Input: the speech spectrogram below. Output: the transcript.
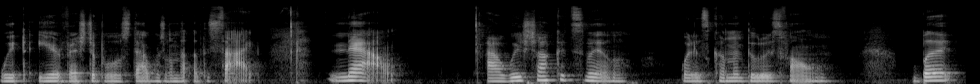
with your vegetables that was on the other side. Now, I wish I could smell what is coming through this phone. But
